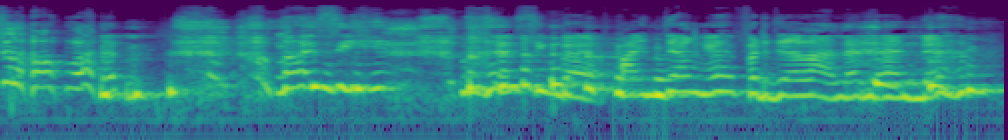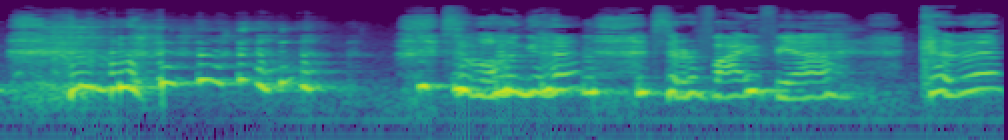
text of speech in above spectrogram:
Selamat. Masih masih panjang ya perjalanan Anda. Semoga survive ya. Karena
